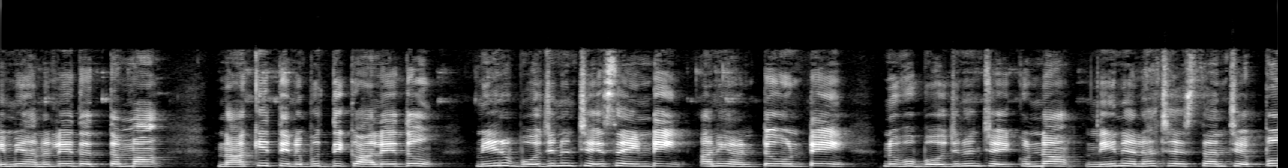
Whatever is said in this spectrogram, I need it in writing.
ఏమీ అనలేదత్తమ్మా. నాకే తినబుద్ధి కాలేదు. మీరు భోజనం చేసేయండి అని అంటూ ఉంటే నువ్వు భోజనం చేయకుండా నేను ఎలా చేస్తాను చెప్పు.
